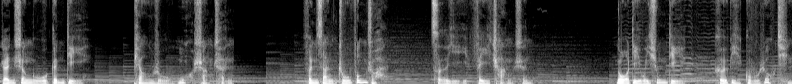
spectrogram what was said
人生无根蒂，飘如陌上尘。分散逐风转，此已非常身。落地为兄弟，何必骨肉亲？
